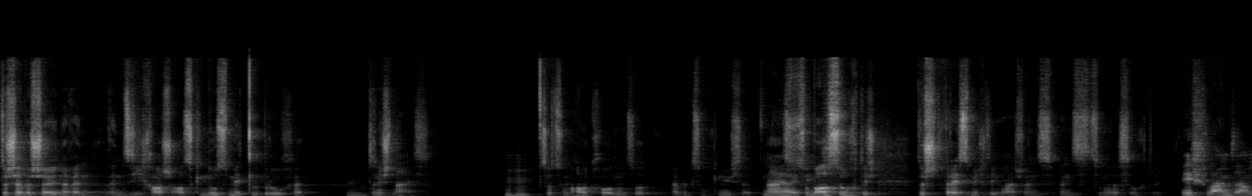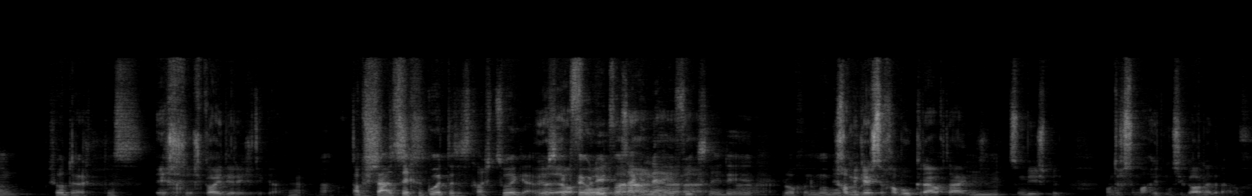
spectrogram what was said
das ist eben schön, wenn, wenn sie kannst als Genussmittel brauchen mhm. dann ist es nice. Mhm. So zum Alkohol und so, eben zum Geniessen. Nice. Ja, Sobald es Sucht ist, das stresst mich ein bisschen, wenn es zu einer Sucht wird. Ist langsam schon dort. Das ich, ich gehe in die Richtung, ja. ja. ja Aber es ist sicher gut, dass du es kannst zugeben kannst. Ja, es gibt viele voll. Leute, die nein, sagen, nein, nein fix nicht, die rauchen nur Ich habe mich gestern kaputt geraucht, eigentlich, mhm. zum Beispiel. Und ich so, heute muss ich gar nicht rauchen.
